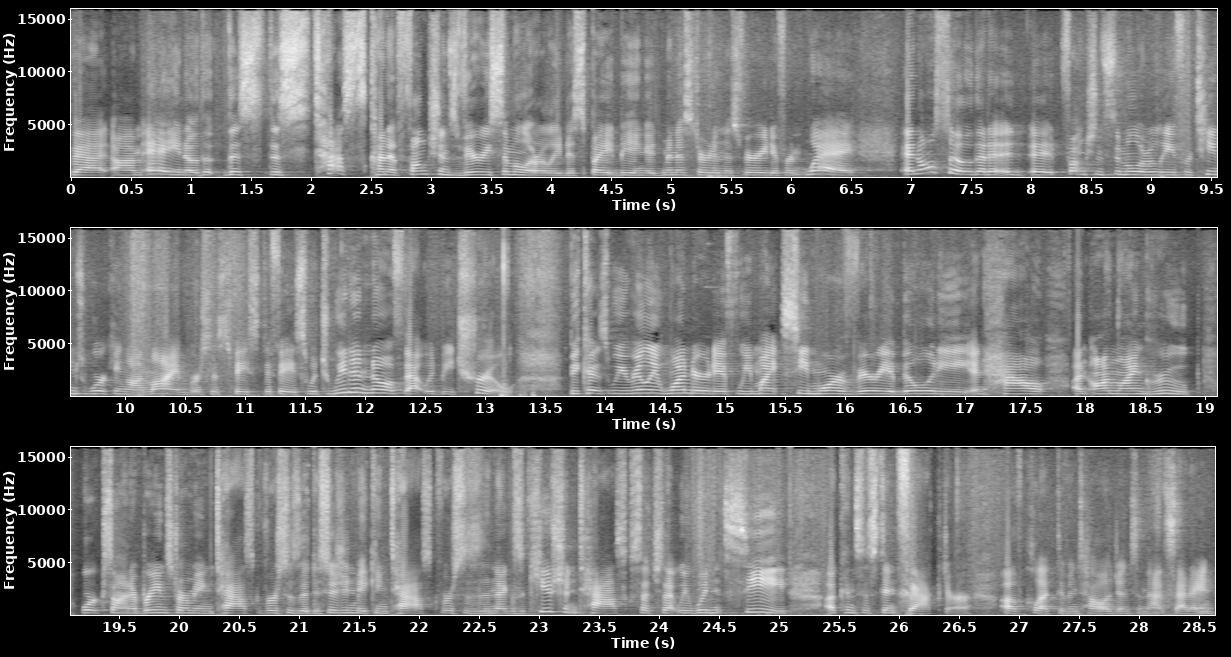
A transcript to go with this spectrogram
that, um, A, you know, the, this, this test kind of functions very similarly despite being administered in this very different way. And also that it, it functions similarly for teams working online versus face-to-face, -face, which we didn't know if that would be true because we really wondered if we might see more variability in how an online group works on a brainstorming task versus a decision-making task versus an execution task such that we wouldn't see a consistent factor of collective intelligence in that setting.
